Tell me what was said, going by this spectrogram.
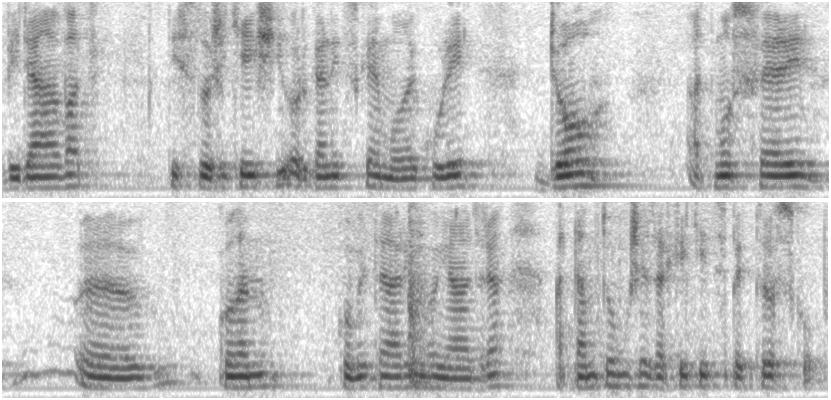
vydávat ty složitější organické molekuly do atmosféry kolem kometárního jádra a tam to může zachytit spektroskop.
